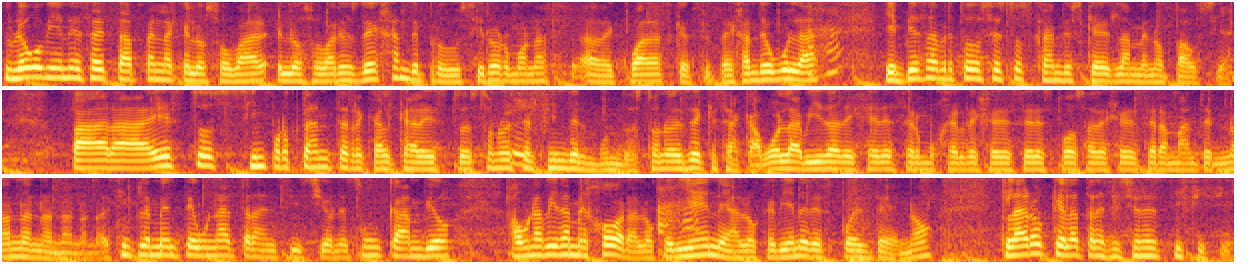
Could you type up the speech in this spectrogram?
Y luego viene esa etapa en la que los, los ovarios dejan de producir hormonas adecuadas, que se dejan de ovular, y empieza a haber todos estos cambios que es la menopausia. Para esto es importante recalcar esto, esto no es el fin del mundo, esto no es de que se acabó la vida, dejé de ser mujer, dejé de ser esposa, dejé de ser amante, no, no, no, no, no, es simplemente una transición, es un cambio a una vida mejor, a lo que viene, a lo que viene después de, ¿no? Claro que la transición es difícil,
